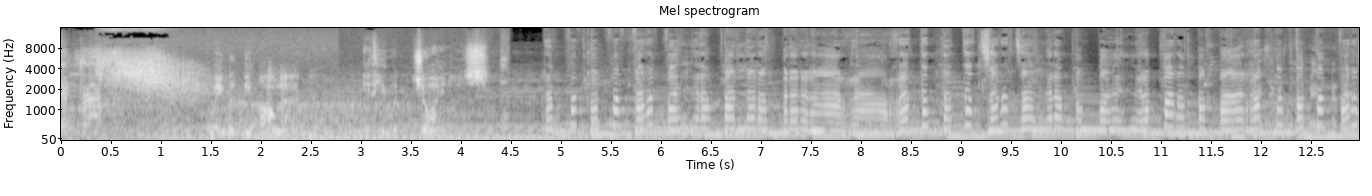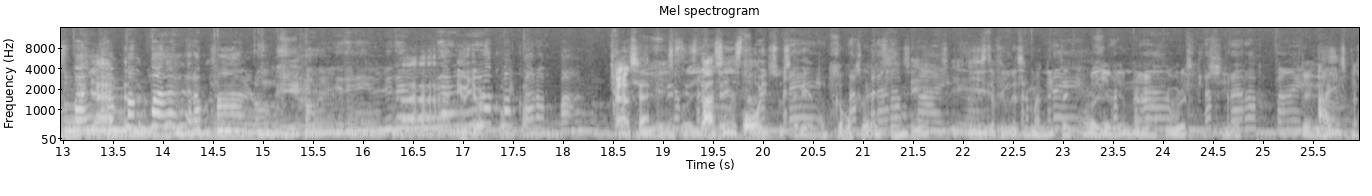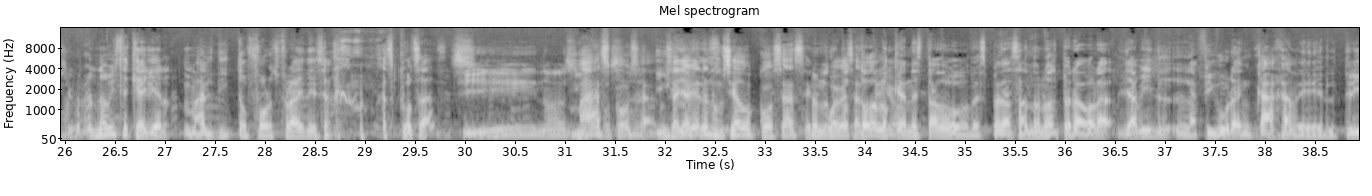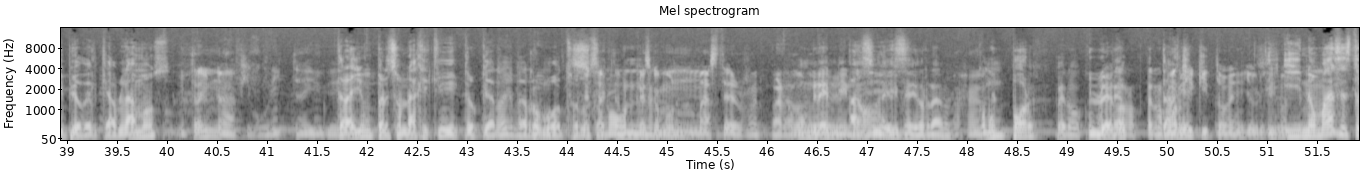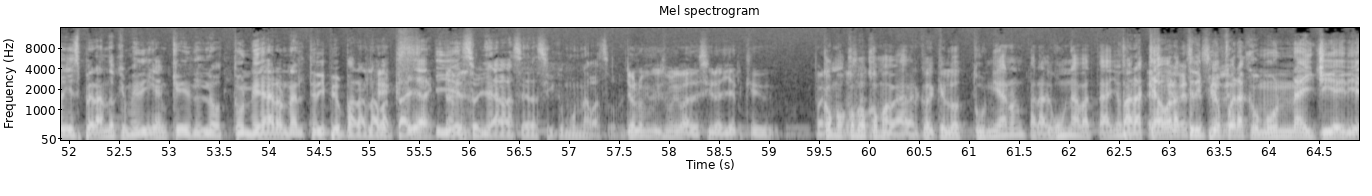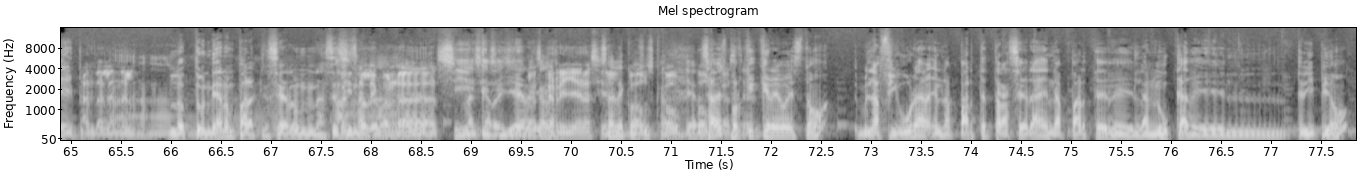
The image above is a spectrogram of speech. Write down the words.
It's a trap! We would be honored if you would join us. New York Comic Con. Ah, Está sí, en por este ahí. instante, Ah, sí, está. hoy sucediendo. ¿Cómo crees? no? Sí, sí. Y- este fin de semanita y por ahí había una figura exclusiva. De, ¿Hay exclusiva? Pues, ¿No viste que ayer, maldito Force Friday, sacaron más cosas? Sí, no, sí, Más cosa. cosas. O sea, ya habían de anunciado cosas el No, no, jueves to- todo lo que han estado despedazándonos, pero ahora ya vi la figura en caja del tripio del que hablamos. Y trae una figurita ahí. De, Trae un personaje que creo que arregla Como- robots o. Exacto, como un- que es como un master reparador. Como un gremlin, de- ¿no? Así Ahí es. medio raro. Ajá. Como un porg, pero como Luego perro. perro chiquito, ¿eh? Yo creo que es más Y, y nomás estoy esperando que me digan que lo tunearon al tripio para la batalla y eso ya va a ser así como una basura. Yo lo mismo iba a decir ayer que... para- ¿Cómo, cómo, sea, cómo? A ver, que lo tunearon para alguna batalla. o sea, Para que ahora que Tripio sale- fuera como un IG-88. güey. Ándale, ándale. Ah. Lo tunearon para que sea un asesino Sale de con batalla. las- Sí, la sí, carrillera. sí, Las sí. carrilleras Sale con sus carrilleras. ¿Sabes por qué creo esto? La figura en la parte trasera, en la parte de la nuca del tripio,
